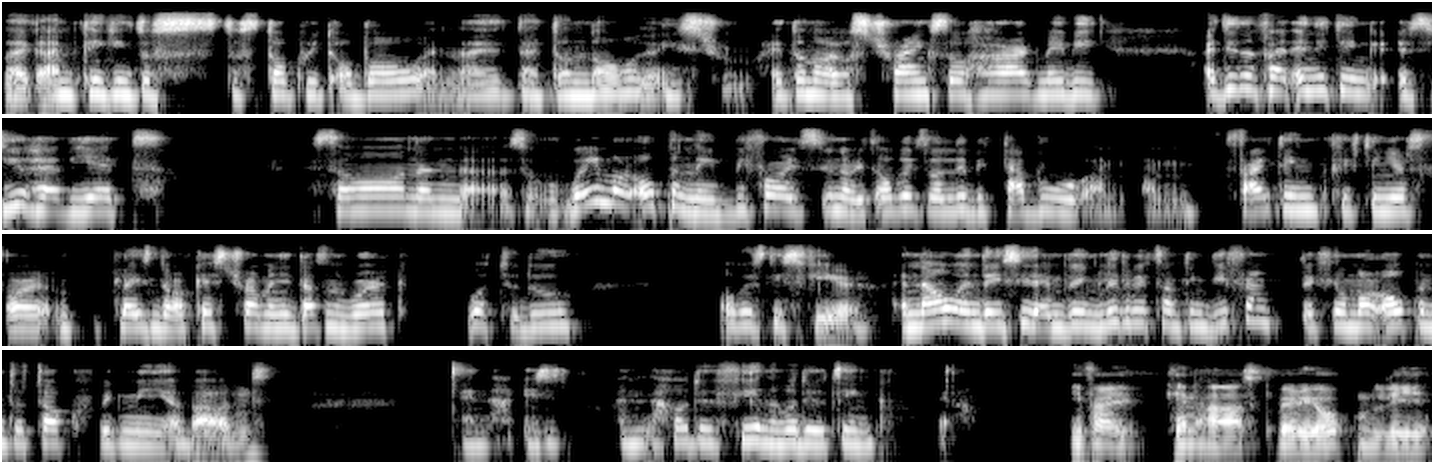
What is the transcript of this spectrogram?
like I'm thinking to, to stop with oboe, and I, I don't know the instrument. I don't know. I was trying so hard. Maybe I didn't find anything as you have yet, so on and uh, so way more openly. Before it's you know it's always a little bit taboo. I'm, I'm fighting 15 years for a place in the orchestra when it doesn't work. What to do? Always this fear. And now when they see that I'm doing a little bit something different, they feel more open to talk with me about. Mm-hmm. And is it? And how do you feel? And what do you think? Yeah. If I can ask very openly,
